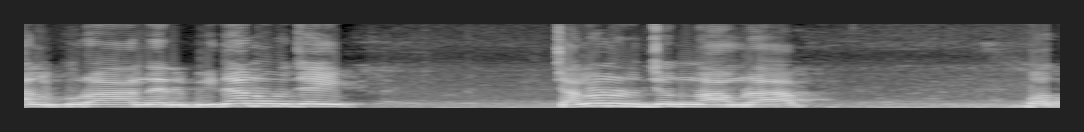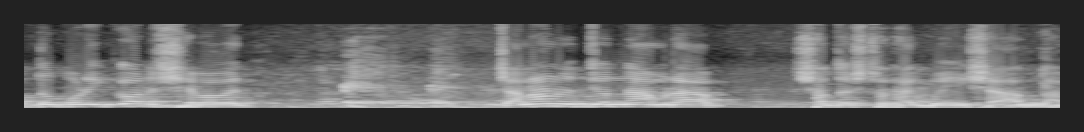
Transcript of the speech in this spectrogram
আল কোরআনের বিধান অনুযায়ী চালানোর জন্য আমরা বদ্ধপরিকর, সেভাবে চালানোর জন্য আমরা সচেষ্ট থাকব ইনশাআল্লাহ।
